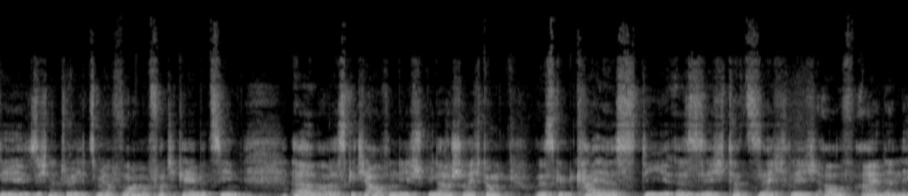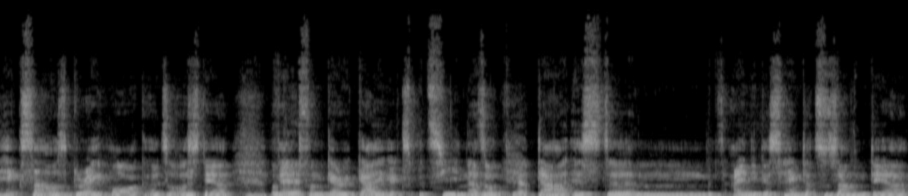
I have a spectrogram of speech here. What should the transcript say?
die sich natürlich jetzt mehr auf Warhammer 40k beziehen, ähm, aber das geht ja auch in die spielerische Richtung. Und es gibt Kaius, die äh, sich tatsächlich auf einen Hexer aus Greyhawk, also aus der okay. Welt von Gary Gygax beziehen. Also ja. da ist ähm, einiges hängt da zusammen. Der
